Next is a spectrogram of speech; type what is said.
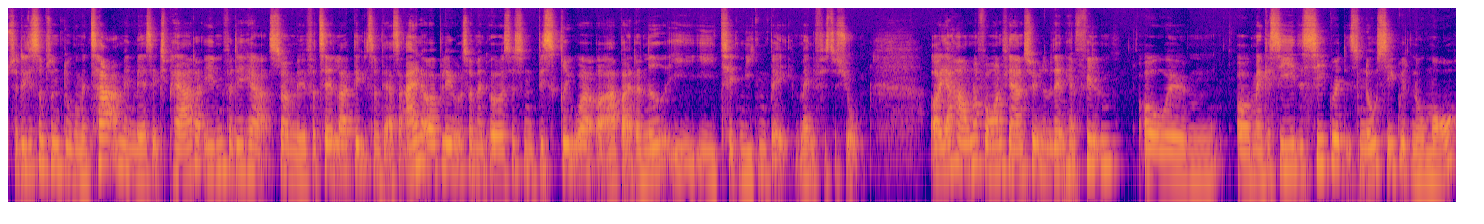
Så det er ligesom sådan en dokumentar med en masse eksperter inden for det her, som øh, fortæller dels om deres egne oplevelser, men også sådan beskriver og arbejder ned i, i teknikken bag manifestation. Og jeg havner foran fjernsynet med den her film, og, øh, og man kan sige, the secret is no secret no more.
